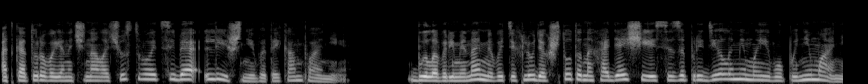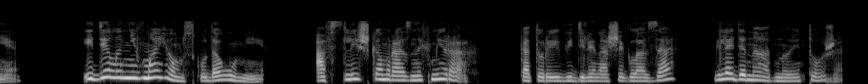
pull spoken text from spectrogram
от которого я начинала чувствовать себя лишней в этой компании. Было временами в этих людях что-то, находящееся за пределами моего понимания. И дело не в моем скудоумии, а в слишком разных мирах, которые видели наши глаза, глядя на одно и то же.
